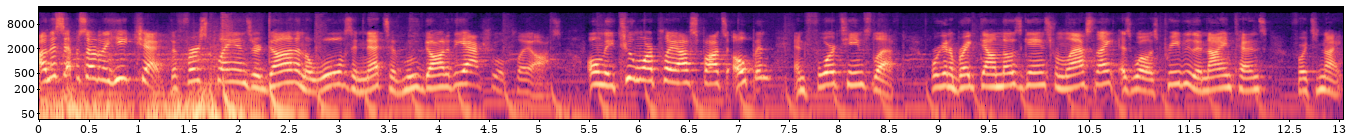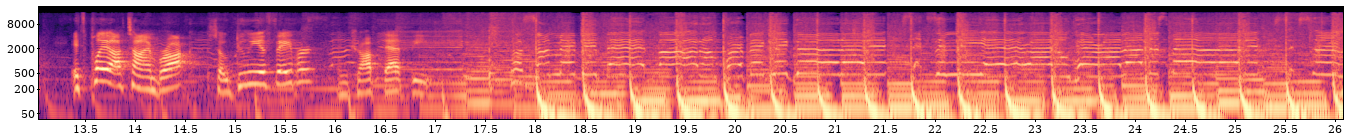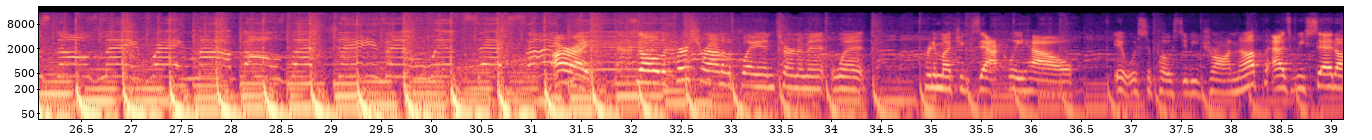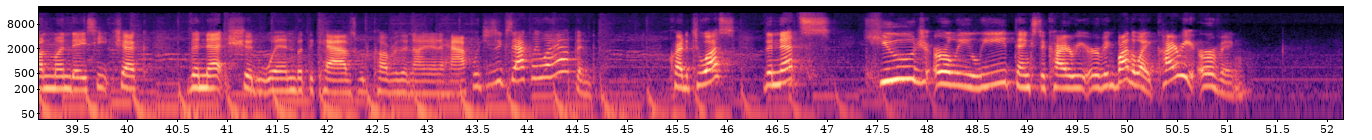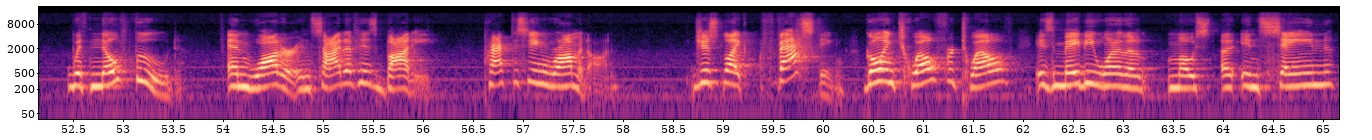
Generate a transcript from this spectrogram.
On. This episode of the Heat Check, the first play-ins are done and the Wolves and Nets have moved on to the actual playoffs. Only two more playoff spots open and four teams left. We're going to break down those games from last night as well as preview the 9-10s for tonight. It's playoff time, Brock, so do me a favor and drop that beat. All right, so the first round of the play-in tournament went pretty much exactly how it was supposed to be drawn up. As we said on Monday's Heat Check, the Nets should win, but the Cavs would cover the nine and a half, which is exactly what happened. Credit to us, the Nets' huge early lead thanks to Kyrie Irving. By the way, Kyrie Irving, with no food and water inside of his body, practicing Ramadan, just like fasting, going 12 for 12 is maybe one of the most uh, insane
